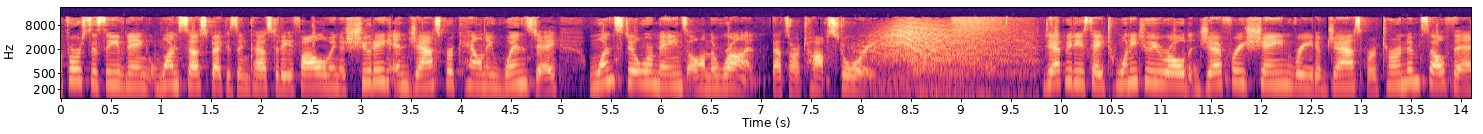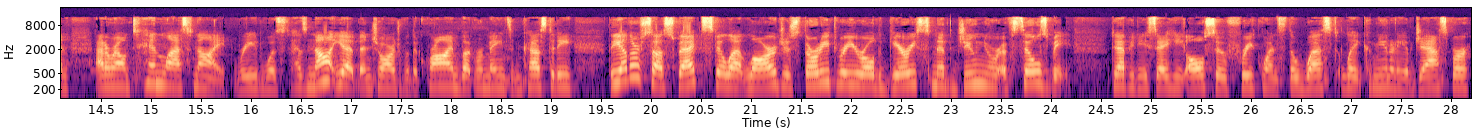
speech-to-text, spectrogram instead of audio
Up first this evening, one suspect is in custody following a shooting in Jasper County Wednesday. One still remains on the run. That's our top story. Deputies say 22-year-old Jeffery Shane Reed of Jasper turned himself in at around 10 last night. Reed was, has not yet been charged with a crime but remains in custody. The other suspect still at large is 33-year-old Gary Smith Jr. of Silsbee. Deputies say he also frequents the Westlake community of Jasper.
